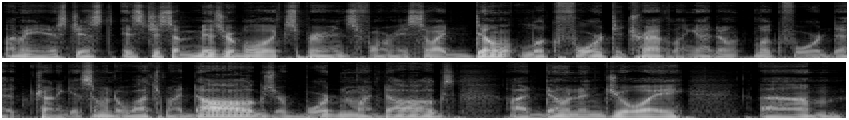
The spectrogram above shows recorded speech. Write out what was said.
I mean, it's just it's just a miserable experience for me. So I don't look forward to traveling. I don't look forward to trying to get someone to watch my dogs or boarding my dogs. I don't enjoy um,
